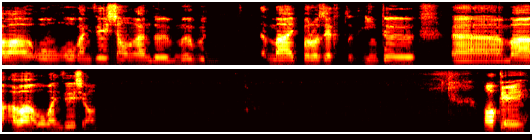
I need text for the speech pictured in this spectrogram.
our own organization and move my project into uh, my, our organization. Okay,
